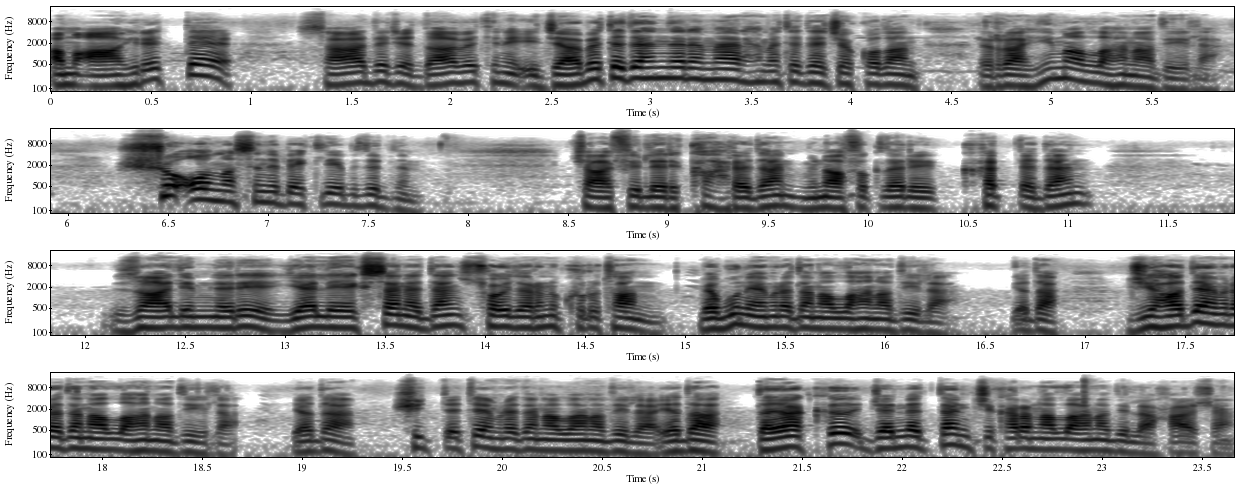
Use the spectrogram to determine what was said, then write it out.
ama ahirette sadece davetine icabet edenlere merhamet edecek olan Rahim Allah'ın adıyla. Şu olmasını bekleyebilirdim. Kafirleri kahreden, münafıkları katleden, zalimleri yerle yeksan eden, soylarını kurutan ve bunu emreden Allah'ın adıyla ya da cihadı emreden Allah'ın adıyla ya da şiddeti emreden Allah'ın adıyla ya da dayakı cennetten çıkaran Allah'ın adıyla haşa.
